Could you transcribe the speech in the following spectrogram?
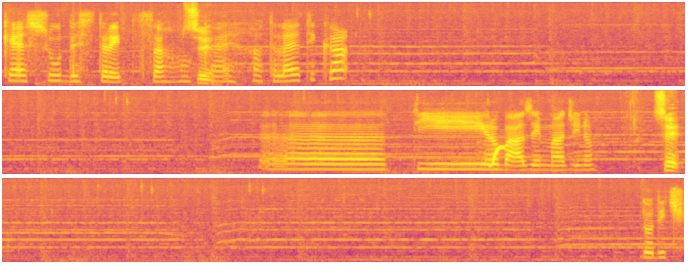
Che è su destrezza. Ok. Sì. Atletica. Eh, tiro base, immagino. Sì. Dodici.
